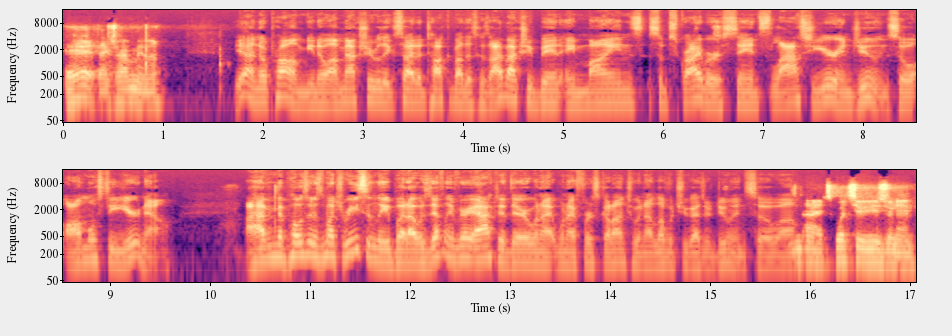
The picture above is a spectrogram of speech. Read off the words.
Hey, thanks for having me, man. Yeah, no problem. You know, I'm actually really excited to talk about this because I've actually been a Minds subscriber since last year in June, so almost a year now. I haven't been posting as much recently, but I was definitely very active there when I when I first got onto it, and I love what you guys are doing. So um, nice. What's your username?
